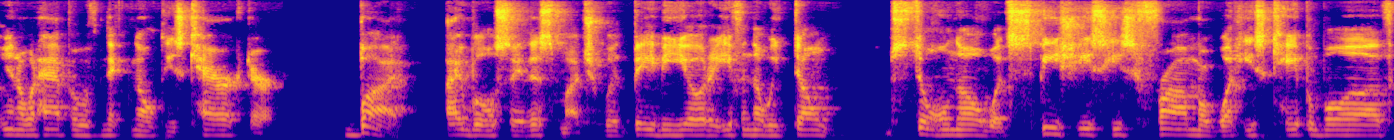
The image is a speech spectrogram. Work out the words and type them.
you know, what happened with Nick Nolte's character. But I will say this much with Baby Yoda, even though we don't still know what species he's from or what he's capable of,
